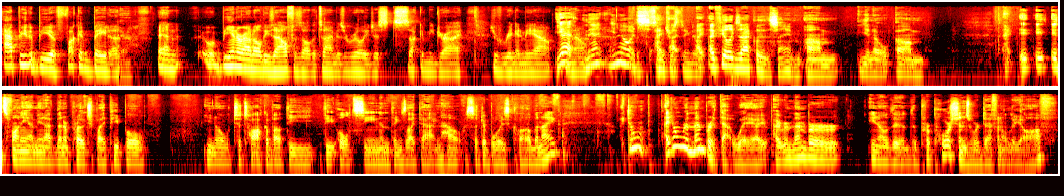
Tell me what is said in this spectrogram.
happy to be a fucking beta. Yeah. And being around all these alphas all the time is really just sucking me dry, just wringing me out. you Yeah, know? man. You know, it's, It's I- interesting to- I, I, feel exactly the same. Um, you know, um, it, it, it's funny. I mean, I've been approached by people, you know, to talk about the the old scene and things like that, and how it was such a boys' club. And I, I don't, I don't remember it that way. I, I remember, you know, the the proportions were definitely off,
